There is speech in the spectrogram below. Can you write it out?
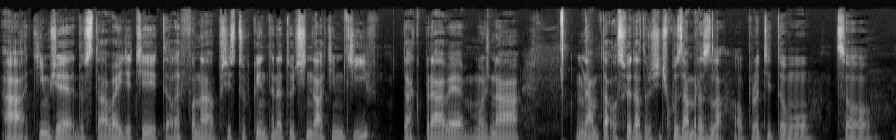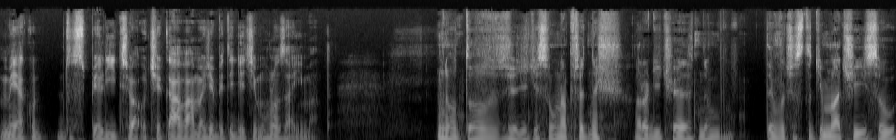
A tím, že dostávají děti telefon a přístup k internetu čím dál tím dřív, tak právě možná nám ta osvěta trošičku zamrzla oproti tomu, co my jako dospělí třeba očekáváme, že by ty děti mohlo zajímat. No to, že děti jsou napřed než rodiče, nebo, nebo často ti mladší jsou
